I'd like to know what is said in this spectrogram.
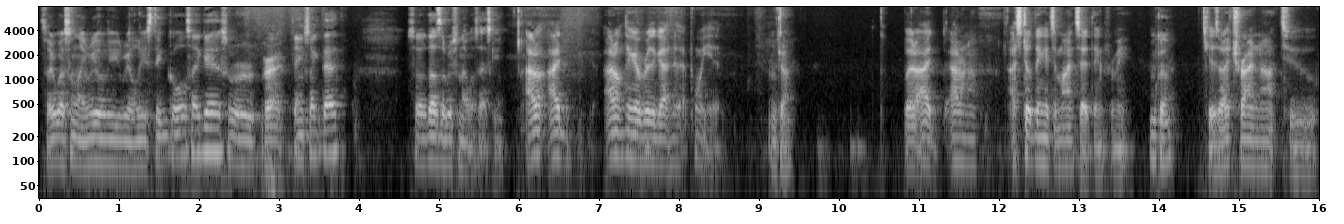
So it wasn't like really realistic goals, I guess, or Right. things like that. So that's the reason I was asking. I don't. I. I don't think I've really gotten to that point yet. Okay. But I. I don't know. I still think it's a mindset thing for me Okay. because I try not to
